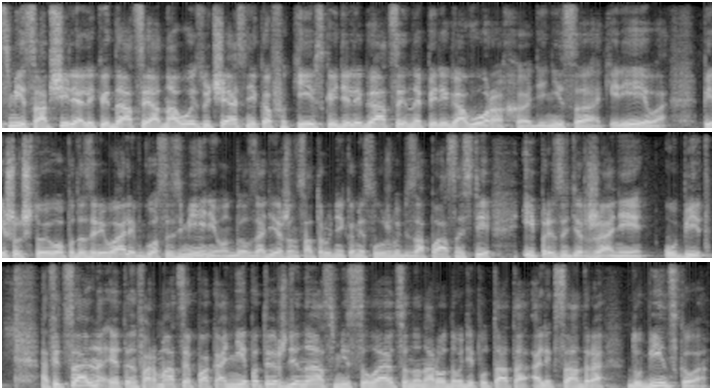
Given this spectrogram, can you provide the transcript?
СМИ сообщили о ликвидации одного из участников киевской делегации на переговорах Дениса Киреева. Пишут, что его подозревали в госизмене. Он был задержан сотрудниками службы безопасности и при задержании убит. Официально эта информация пока не подтверждена. СМИ ссылаются на народного депутата Александра Дубинского.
